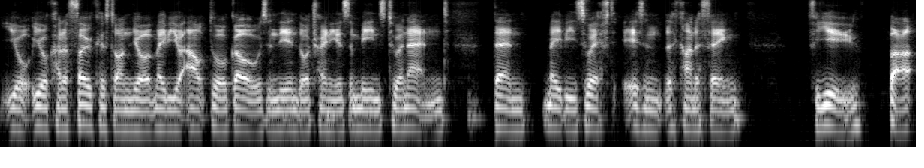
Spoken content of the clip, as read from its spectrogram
you're you're kind of focused on your maybe your outdoor goals and the indoor training as a means to an end, then maybe Zwift isn't the kind of thing for you. But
